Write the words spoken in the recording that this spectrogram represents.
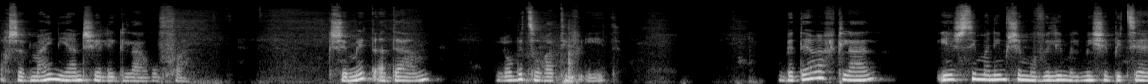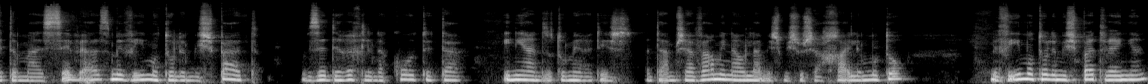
עכשיו מה העניין של עגלה ערופה? כשמת אדם, לא בצורה טבעית, בדרך כלל יש סימנים שמובילים אל מי שביצע את המעשה ואז מביאים אותו למשפט וזה דרך לנקות את העניין. זאת אומרת יש אדם שעבר מן העולם יש מישהו שאחראי למותו מביאים אותו למשפט והעניין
